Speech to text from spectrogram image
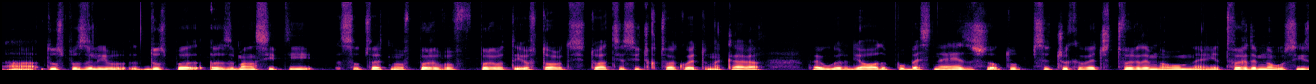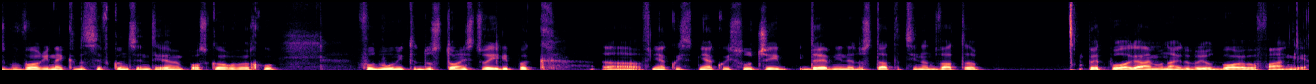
а, дуспа, за, дуспа за Ман Сити, съответно в, първа, в първата и във втората ситуация всичко това, което накара Пеп Гвардиола да побеснее, защото се чуха вече твърде много мнения, твърде много се изговори. Нека да се концентрираме по-скоро върху футболните достоинства или пък в някои, някои случаи дребни недостатъци на двата предполагаемо най-добри отбора в Англия.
